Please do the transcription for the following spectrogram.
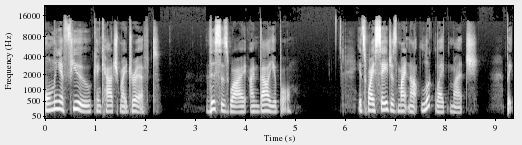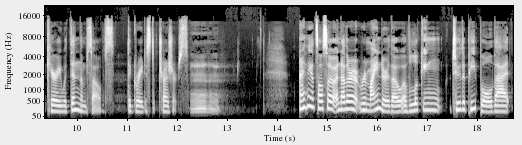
only a few can catch my drift. This is why I'm valuable. It's why sages might not look like much, but carry within themselves the greatest of treasures. I think it's also another reminder, though, of looking to the people that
